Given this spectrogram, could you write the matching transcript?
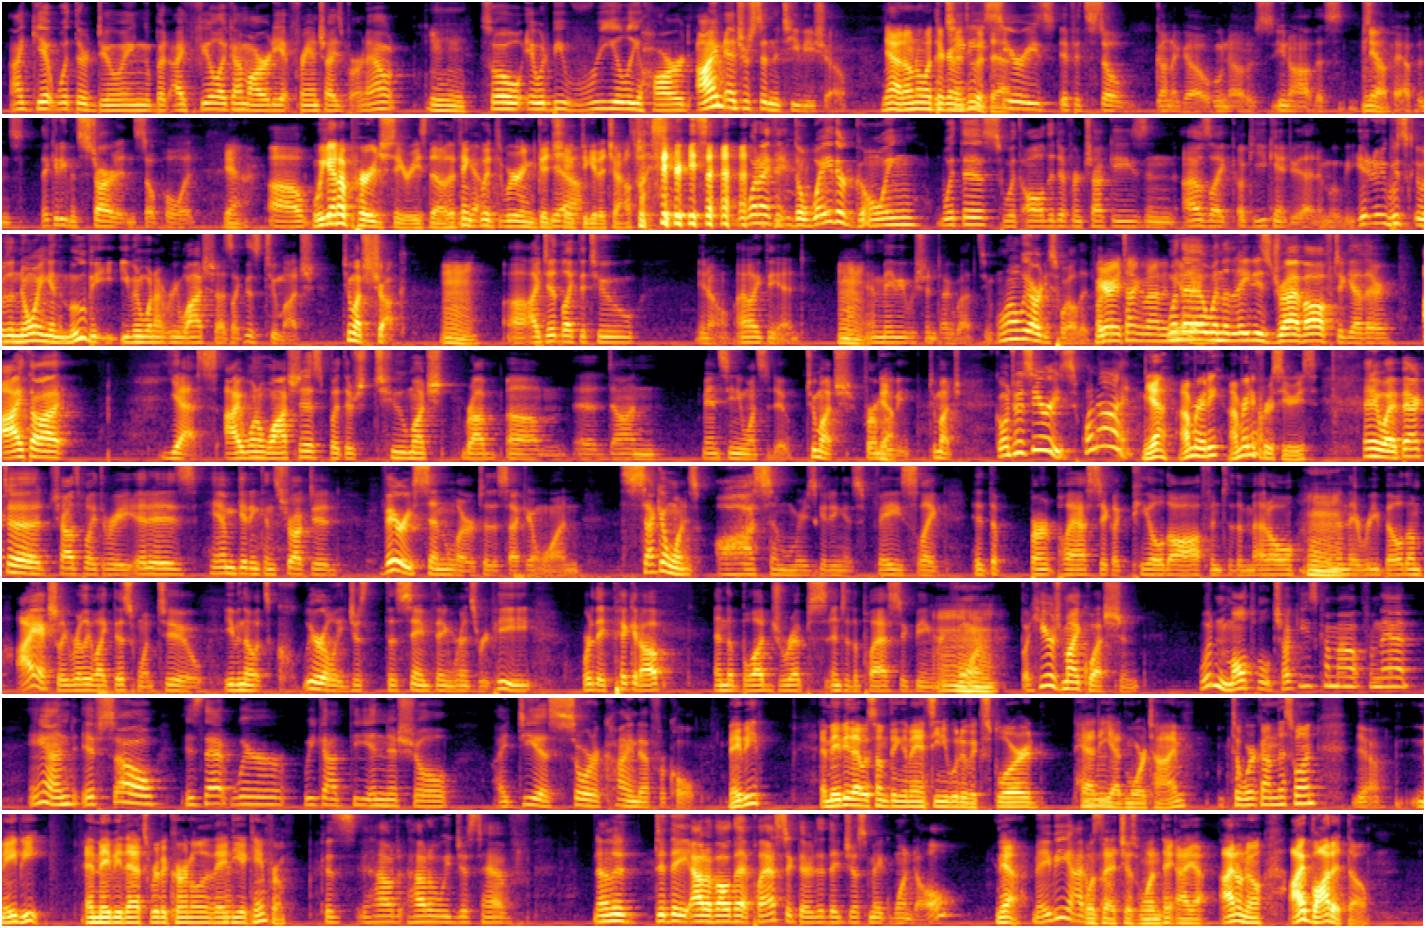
I get what they're doing, but I feel like I'm already at franchise burnout. Mm-hmm. So it would be really hard. I'm interested in the TV show. Yeah, I don't know what The they're gonna TV do with that. series, if it's still gonna go, who knows? You know how this Yeah. stuff happens. They could even start it and still pull it. Yeah. Uh, We got a Purge series though. I think Yeah. we're in good Yeah. shape to get a Child's Play series. what I think the way they're going with this, with all the different Chuckies, and I was like, okay, you can't do that in a movie. It, it was it was annoying in the movie. Even when I rewatched it, I was like, this is too much, too much Chuck. Mm. Uh, I did like the two, you know, I like the end, Mm. and maybe we shouldn't talk about it too. Well, we already spoiled it. We already it. talked about it in when the the when the ladies drive off together. I thought, yes, I want to watch this, but there's too much Rob um, uh, Don Mancini wants to do. Too much for a Yeah. movie. Too much. Go into a series. Why not? Yeah, I'm ready. I'm ready Yeah. for a series. Anyway, back to Child's Play 3. It is him getting constructed very similar to the second one. The second one is awesome where he's getting his face like hit the burnt plastic like peeled off into the metal Mm. and then they rebuild them. I actually really like this one too, even though it's clearly just the same thing rinse repeat where they pick it up and the blood drips into the plastic being reformed. Mhm. But here's my question. Wouldn't multiple Chuckies come out from that? And if so, is that where we got the initial idea, sort of, kind of, for Cult? Maybe, and maybe that was something that Mancini would have explored had he Mhm. had more time to work on this one. Yeah. Maybe, and maybe that's where the kernel of the idea came from. Because how, how do we just have. Now, did, did they, out of all that plastic there, did they just make one doll? Yeah, Maybe? I don't was know. that just one thing? I I don't know. I bought it though.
